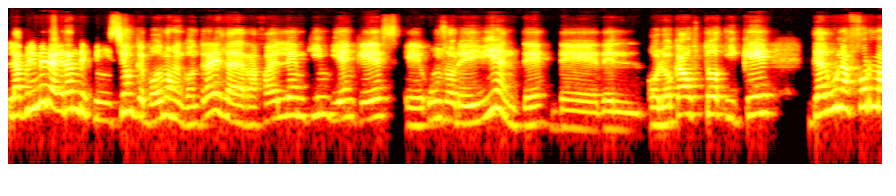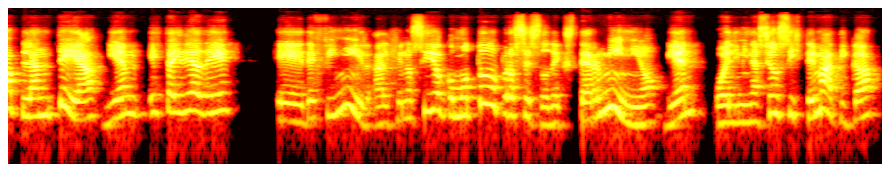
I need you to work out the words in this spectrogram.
La primera gran definición que podemos encontrar es la de Rafael Lemkin, bien que es eh, un sobreviviente del holocausto y que de alguna forma plantea bien esta idea de eh, definir al genocidio como todo proceso de exterminio, bien, o eliminación sistemática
